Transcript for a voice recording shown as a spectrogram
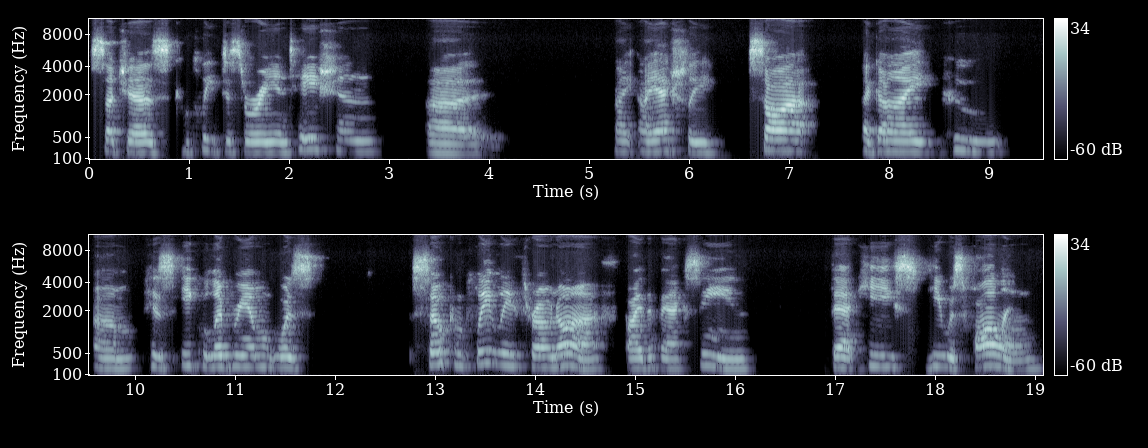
such as complete disorientation. Uh, I, I, actually saw a guy who um, his equilibrium was so completely thrown off by the vaccine that he he was falling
